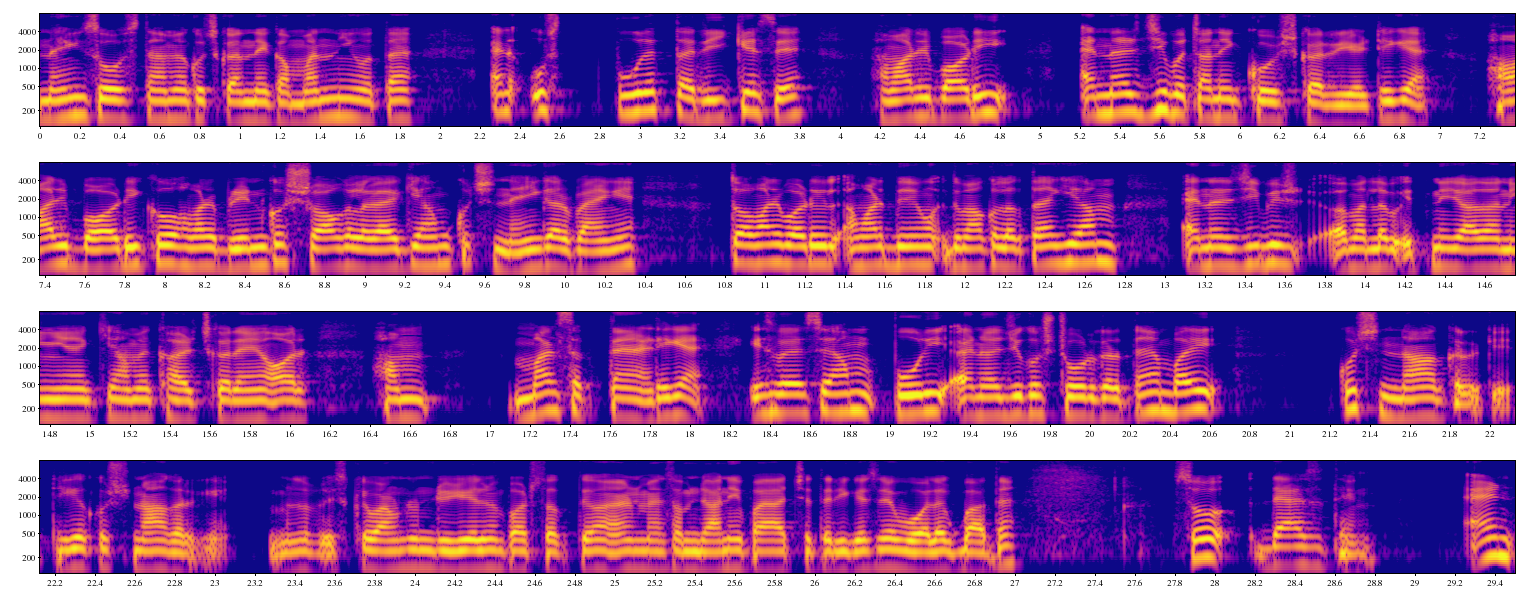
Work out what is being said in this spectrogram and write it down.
नहीं सोचते हैं हमें कुछ करने का मन नहीं होता है। एंड उस पूरे तरीके से हमारी बॉडी एनर्जी बचाने की कोशिश कर रही है, ठीक है? हमारी बॉडी को, हमारे ब्रेन को शौक लगा है कि हम कुछ नहीं कर पाएँगे। तो हमारी बॉडी हमारे दिमाग को लगता है कि हम एनर्जी भी मतलब इतनी ज़्यादा नहीं है कि हमें खर्च करें और हम मर सकते हैं, ठीक है? इस वजह से हम पूरी एनर्जी को स्टोर करते हैं। भाई कुछ ना करके, ठीक है, कुछ ना करके। मतलब इसके बारे में तुम डिटेल में पढ़ सकते हो एंड मैं समझा नहीं पाया अच्छे तरीके से, वो अलग बात है। So that's the thing and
